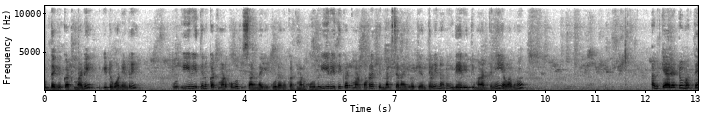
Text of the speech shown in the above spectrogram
ಉದ್ದಗೆ ಕಟ್ ಮಾಡಿ ಇಟ್ಕೊಂಡೇನಿ ರೀ ಈ ರೀತಿಯೂ ಕಟ್ ಮಾಡ್ಕೋಬೋದು, ಸಣ್ಣಾಗಿ ಕೂಡ ಕಟ್ ಮಾಡ್ಕೋಬೋದು. ಈ ರೀತಿ ಕಟ್ ಮಾಡಿಕೊಂಡ್ರೆ ತಿನ್ನಕ್ಕೆ ಚೆನ್ನಾಗಿರುತ್ತೆ ಅಂತೇಳಿ ನಾನು ಇದೇ ರೀತಿ ಮಾಡ್ತೀನಿ. ಯಾವಾಗೂ ಅಲ್ಲಿ ಕ್ಯಾರೆಟು ಮತ್ತು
